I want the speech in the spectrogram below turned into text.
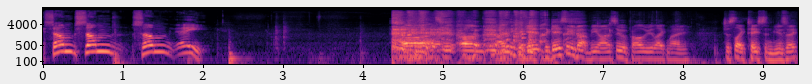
some some some hey, Uh, um, I think the, gay, the gayest thing about me, honestly, would probably be like my just like taste in music.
